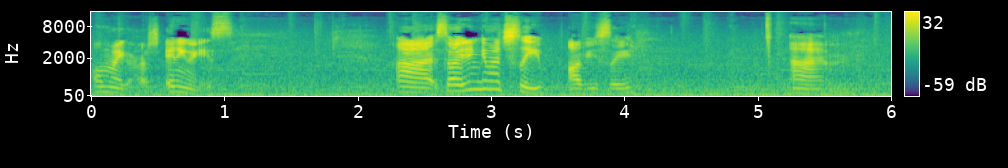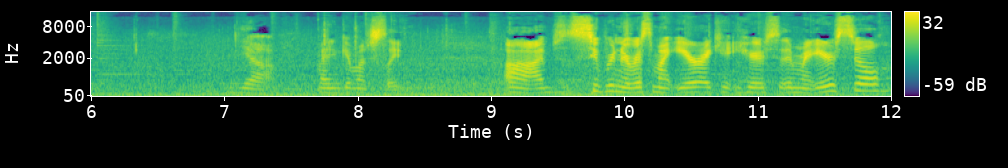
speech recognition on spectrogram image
Oh my gosh. Anyways, uh, so I didn't get much sleep, obviously. Um, yeah, I didn't get much sleep. Uh, I'm super nervous in my ear. I can't hear in my ear still.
